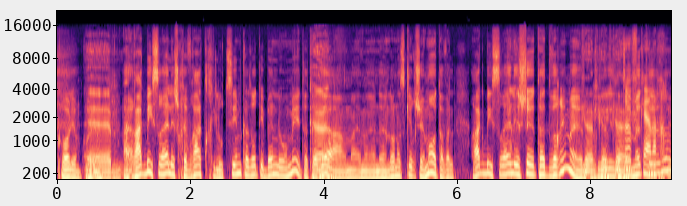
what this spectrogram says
כל יום, כל יום. אה, רק בישראל יש חברת חילוצים כזאת בינלאומית, אתה כן. יודע, לא נזכיר שמות, אבל רק בישראל יש את הדברים האלו. כן, כי כן, זה כן. טוב, באמת, כי אה, זה, אנחנו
